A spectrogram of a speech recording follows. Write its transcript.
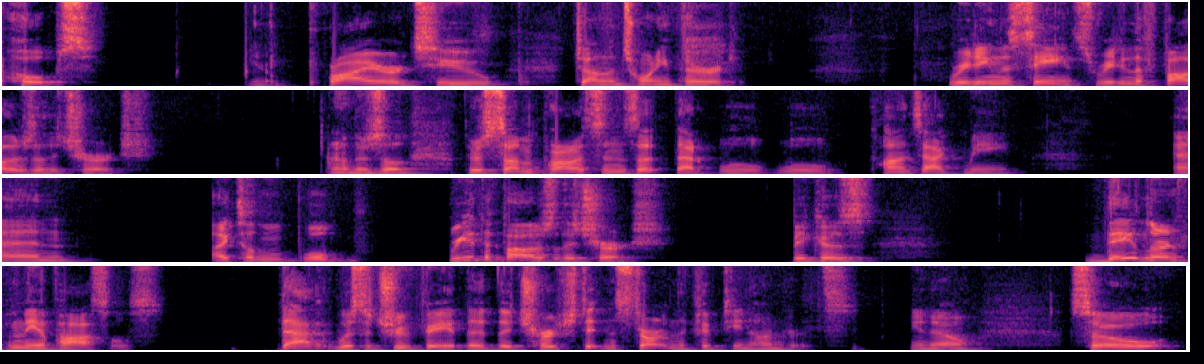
popes, you know, prior to John the Twenty Third, reading the saints, reading the fathers of the church. You know, there's a there's some Protestants that, that will will contact me and I tell them, well, read the fathers of the church because they learned from the apostles. That was the true faith. The, the church didn't start in the 1500s, you know? So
